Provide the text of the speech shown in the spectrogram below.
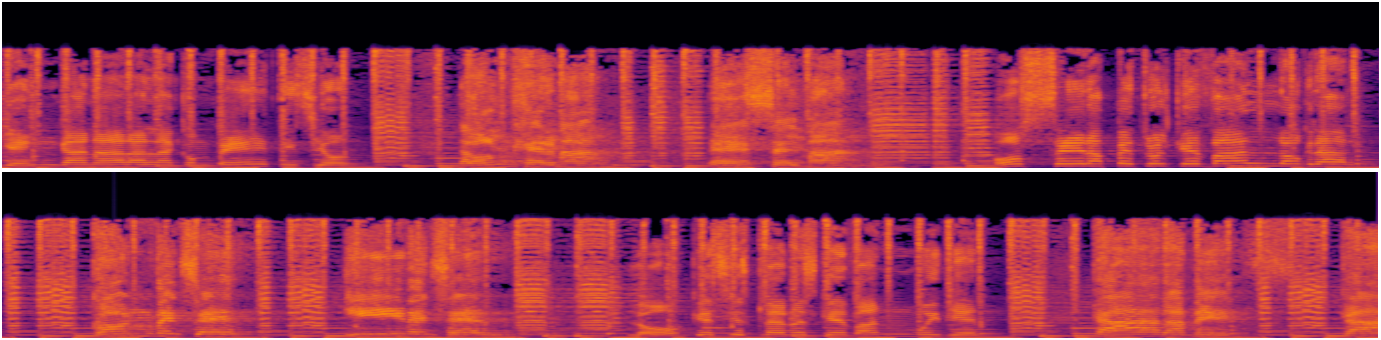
¿Quién ganará la competición? Don Germán es el man. ¿O será Petro el que va a lograr Convencer y vencer Lo que sí es claro es que van muy bien. cada mes, cada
